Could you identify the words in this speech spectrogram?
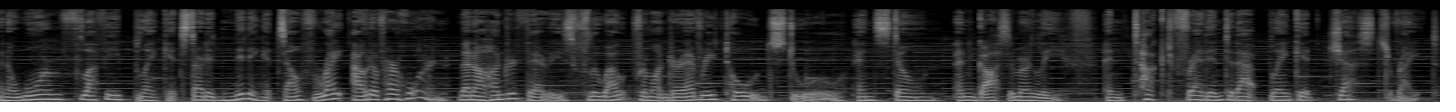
And a warm, fluffy blanket started knitting itself right out of her horn. Then a hundred fairies flew out from under every toadstool and stone and gossamer leaf and tucked Fred into that blanket just right.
